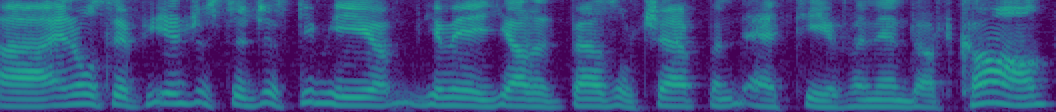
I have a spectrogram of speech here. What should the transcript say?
uh, and also, if you're interested, just give me a, give me a yell at Basil Chapman at tfnn.com.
